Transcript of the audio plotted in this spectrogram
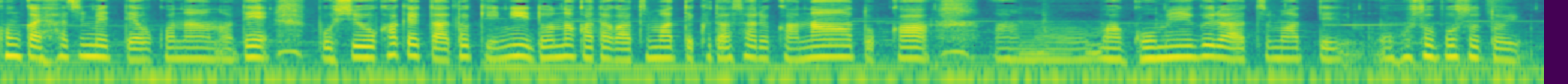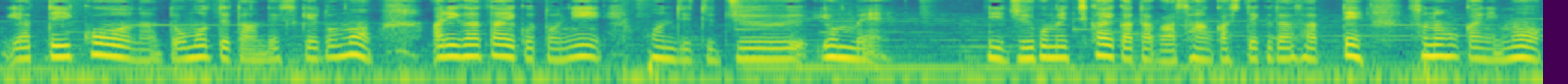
今回初めて行うので募集をかけた時にどんな方が集まってくださるかなとかあの、まあ、5名ぐらい集まって細々とやっていこうなんて思ってたんですけどもありがたいことに本日14名で15名近い方が参加してくださってその他にも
